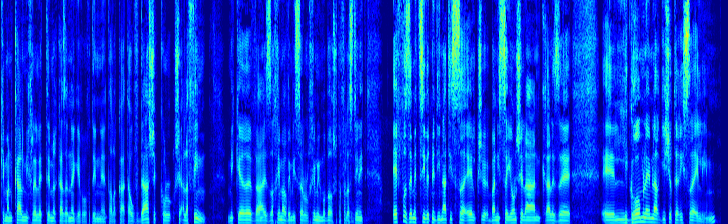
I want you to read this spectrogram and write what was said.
כמנכ"ל מכללת מרכז הנגב, עורך דין אה, טלקת. העובדה שכל, שאלפים מקרב האזרחים הערבים בישראל הולכים ללמוד ברשות הפלסטינית, איפה זה מציב את מדינת ישראל בניסיון שלה, נקרא לזה, אה, לגרום להם להרגיש יותר ישראלים?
